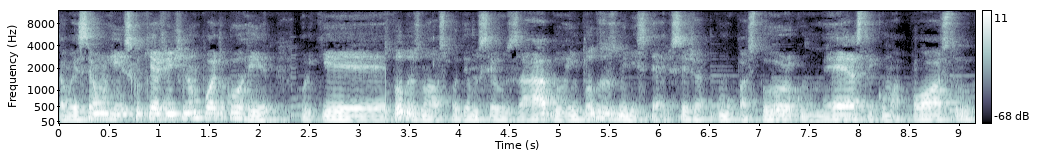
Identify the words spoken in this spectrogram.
Então esse é um risco que a gente não pode correr, porque todos nós podemos ser usados em todos os ministérios, seja como pastor, como mestre, como apóstolo,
